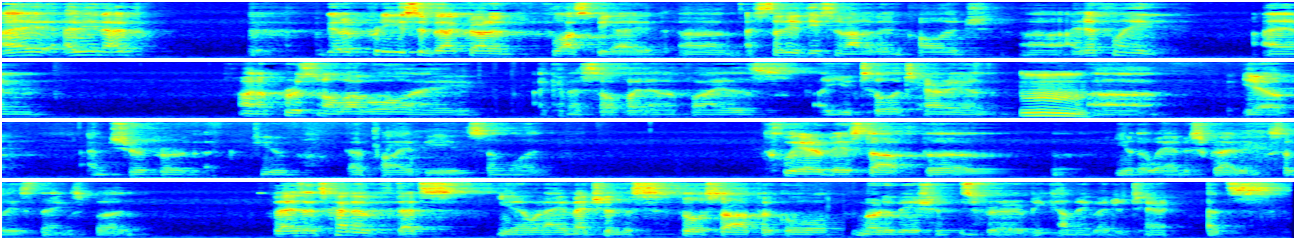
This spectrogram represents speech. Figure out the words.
I, I mean, I've I've got a pretty decent background in philosophy. I, uh, I studied a decent amount of it in college. Uh, I definitely, I'm on a personal level. I, I kind of self-identify as a utilitarian. Uh, you know, I'm sure for a few that'd probably be somewhat clear based off the you know the way I'm describing some of these things, but. But that's kind of that's you know when I mentioned this philosophical motivations for becoming vegetarian. That's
